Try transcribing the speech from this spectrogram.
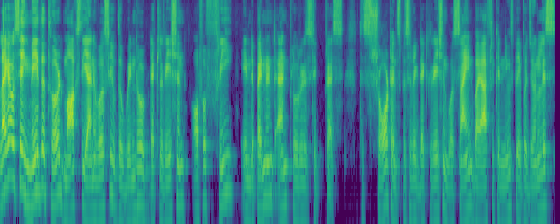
Like I was saying, May the 3rd marks the anniversary of the Windhoek Declaration of a free, independent and pluralistic press. This short and specific declaration was signed by African newspaper journalists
